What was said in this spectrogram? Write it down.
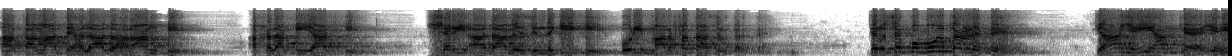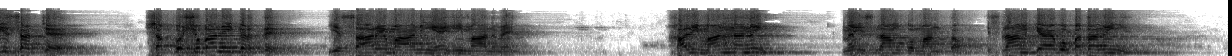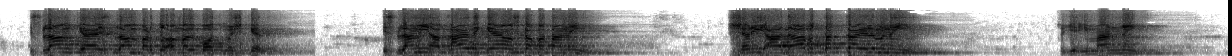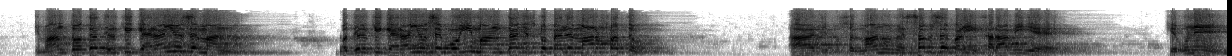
احکامات حلال و حرام کی، اخلاقیات کی شرع آداب زندگی کی پوری معرفت حاصل کرتے ہیں۔ پھر اسے قبول کر لیتے ہیں۔ کہ ہاں یہی حق ہے، یہی سچ ہے۔ شک و شبہ نہیں کرتے۔ یہ سارے معنی ہیں ایمان میں۔ خالی ماننا نہیں۔ میں اسلام کو مانتا ہوں۔ اسلام کیا ہے وہ پتہ نہیں ہے۔ اسلام کیا ہے؟ اسلام پر تو عمل بہت مشکل ہے۔ اسلامی عقائد کیا ہے؟ اس کا پتہ نہیں۔ ہے شرع آداب تک کا علم نہیں ہے۔ تو یہ ایمان نہیں۔ ایمان تو ہوتا ہے دل کی گہرائیوں سے ماننا۔ اور دل کی گہرائیوں سے وہی مانتا ہے جس کو پہلے معرفت ہو۔ آج مسلمانوں میں سب سے بڑی خرابی یہ ہے کہ انہیں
